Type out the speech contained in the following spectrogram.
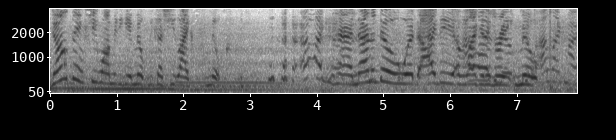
Don't think she want me to get milk because she likes milk. I like It milk. had nothing to do with the idea of I liking like to drink too. milk. I like my.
